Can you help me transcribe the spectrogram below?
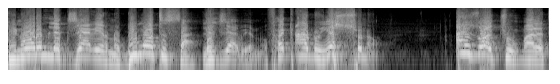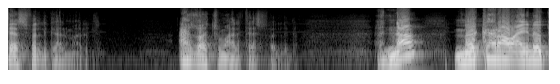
ቢኖርም ለእግዚአብሔር ነው፣ ቢሞትሳ ለእግዚአብሔር ነው። ፈቃዱ የሱ ነው። አይዟችሁ ማለት ያስፈልጋል ማለት ነው። አይዟችሁ ማለት ያስፈልጋል እና መከራው አይነቱ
